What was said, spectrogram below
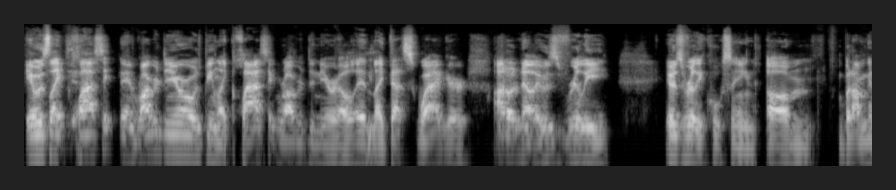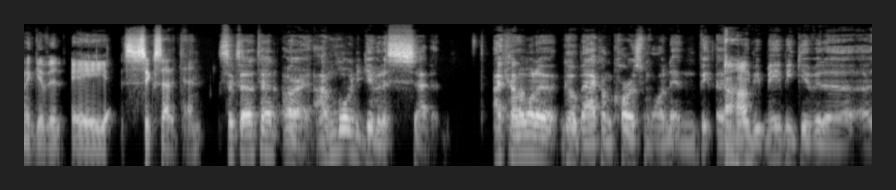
It was like classic, and Robert De Niro was being like classic Robert De Niro, and like that swagger. I don't know. It was really, it was a really cool scene. Um, but I'm gonna give it a six out of ten. six out of ten. All right, I'm going to give it a seven. I kind of want to go back on Cars one and be, uh, Uh-huh. maybe maybe give it a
